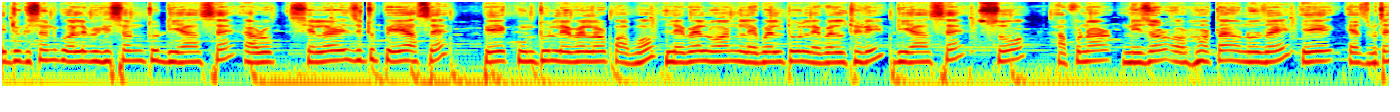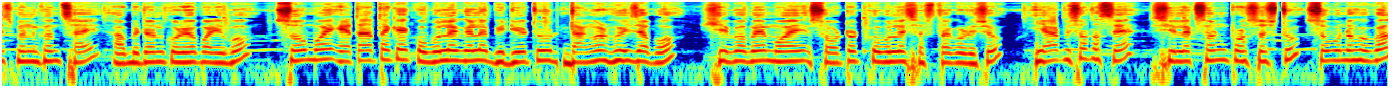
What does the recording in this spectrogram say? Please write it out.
এডুকেশ্যন কোৱালিফিকেশ্যনটো দিয়া আছে আৰু চেলাৰী যিটো পে' আছে পে' কোনটো লেভেলৰ পাব? Level one level two level three দিয়া আছে। চ' আপোনাৰ নিজৰ অৰ্হতা অনুযায়ী এই এডভাৰটাইজমেণ্টখন চাই আবেদন কৰিব পাৰিব। চ' মই এটা এটাকৈ ক'বলৈ গ'লে ভিডিঅ'টো ডাঙৰ হৈ যাব। সেইবাবে মই শ্বৰ্টত ক'বলৈ চেষ্টা কৰিছোঁ। ইয়াৰ পিছত আছে চিলেকশ্যন প্ৰচেছটো চ' বন্ধুসকল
